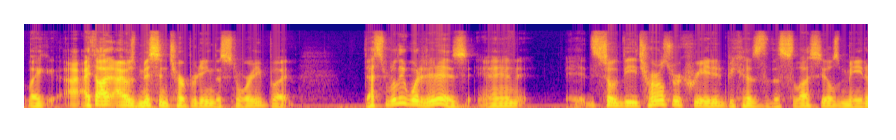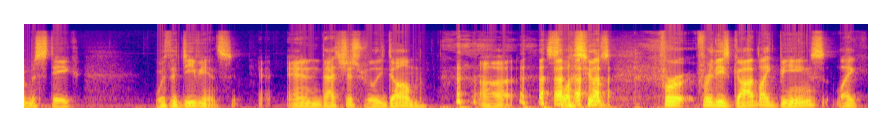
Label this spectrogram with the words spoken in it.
like I thought I was misinterpreting the story, but that's really what it is. And so the Eternals were created because the Celestials made a mistake with the Deviants, and that's just really dumb. Uh, Celestials, for for these godlike beings, like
